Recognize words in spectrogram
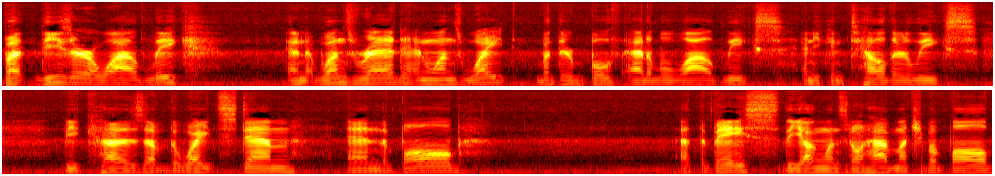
but these are a wild leek and one's red and one's white, but they're both edible wild leeks and you can tell they're leeks because of the white stem and the bulb at the base. The young ones don't have much of a bulb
